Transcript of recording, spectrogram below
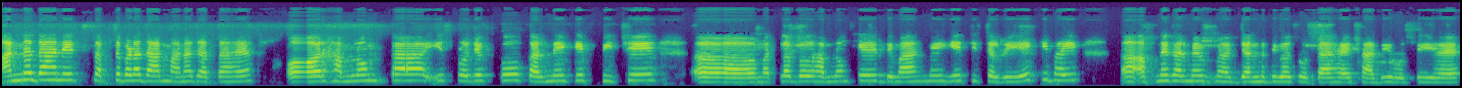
अन्नदान एक सबसे बड़ा दान माना जाता है और हम लोग का इस प्रोजेक्ट को करने के पीछे आ, मतलब हम लोग के दिमाग में ये चीज़ चल रही है कि भाई आ, अपने घर में जन्म दिवस होता है शादी होती है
